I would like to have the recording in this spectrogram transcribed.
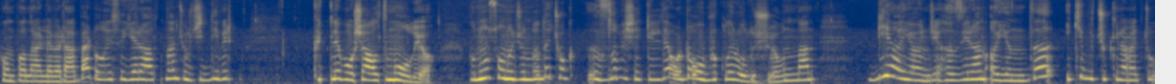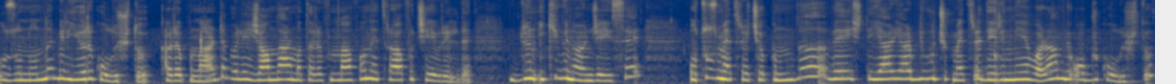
pompalarla beraber. Dolayısıyla yer altından çok ciddi bir kütle boşaltımı oluyor. Bunun sonucunda da çok hızlı bir şekilde orada obruklar oluşuyor. Bundan bir ay önce Haziran ayında 2,5 kilometre uzunluğunda bir yarık oluştu Karapınar'da. Böyle jandarma tarafından falan etrafı çevrildi. Dün iki gün önce ise 30 metre çapında ve işte yer yer 1,5 metre derinliğe varan bir obruk oluştu.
